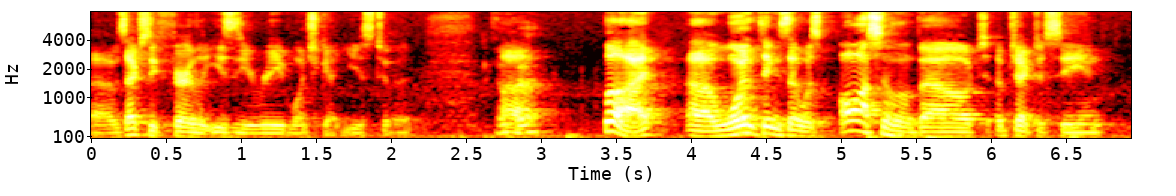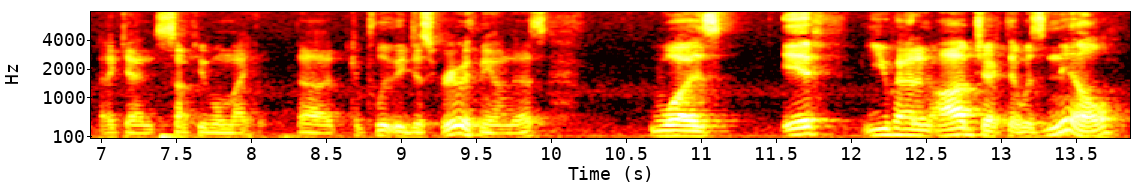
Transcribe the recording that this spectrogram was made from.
Uh, it was actually fairly easy to read once you got used to it. Uh, Okay. but uh, one of the things that was awesome about Objective C, and again, some people might uh, completely disagree with me on this, was if you had an object that was nil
